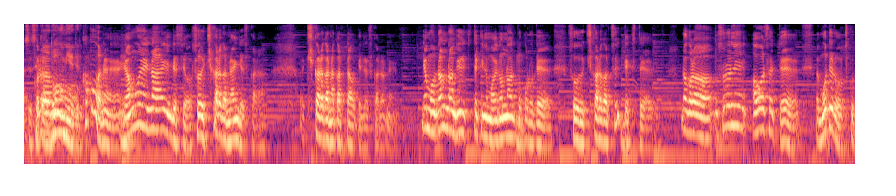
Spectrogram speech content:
い、先生からどう見えてるか。過去はね、やむを得ないんですよ。そういう力がないんですから。力がなかったわけですからね。でもだんだん技術的にもいろんなところでそういう力がついてきてだからそれに合わせてモデルを作っ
